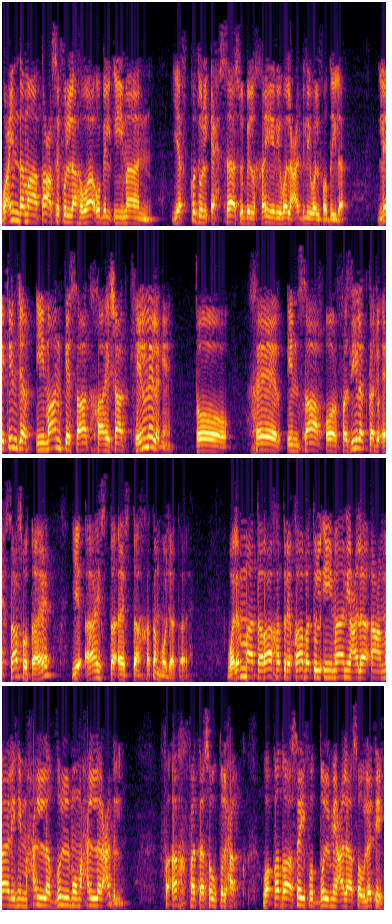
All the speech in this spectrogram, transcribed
وعندما تعصف اللہ بالایمان یفقد الاحساس بالخیر والعدل والفضیلہ لیکن جب ایمان کے ساتھ خواہشات کھیلنے لگیں، تو خیر، انصاف اور فضیلت کا جو احساس ہوتا ہے، یہ آہستہ آہستہ ختم ہو جاتا ہے۔ ولما تراخت رقابت الایمان على اعمالهم حل الظلم محل العدل فاخفت صوت الحق وقضى سيف الظلم على صولته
